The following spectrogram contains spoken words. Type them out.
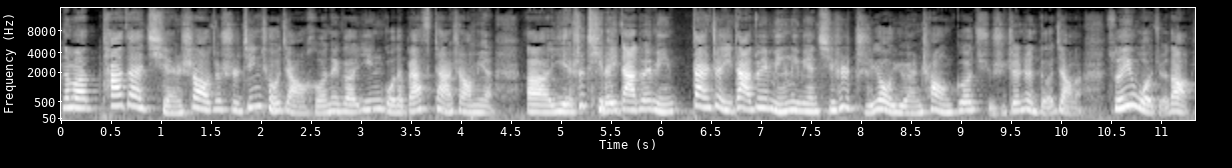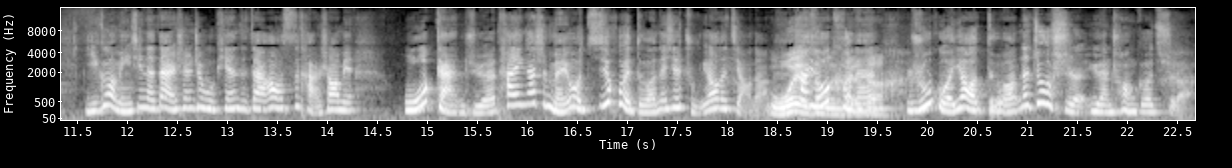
那么他在前哨就是金球奖和那个英国的 BAFTA 上面，呃，也是提了一大堆名，但这一大堆名里面，其实只有原唱歌曲是真正得奖的。所以我觉得，《一个明星的诞生》这部片子在奥斯卡上面。我感觉他应该是没有机会得那些主要的奖的，他有可能。如果要得，那就是原创歌曲了。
